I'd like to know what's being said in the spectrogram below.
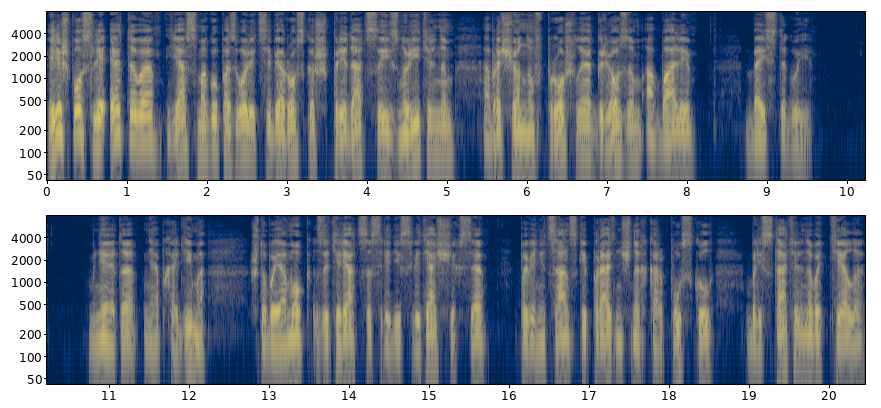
И лишь после этого я смогу позволить себе роскошь предаться изнурительным, обращенным в прошлое грезам о Бали Бейстегуи. Мне это необходимо, чтобы я мог затеряться среди светящихся, по-венециански праздничных корпускул блистательного тела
